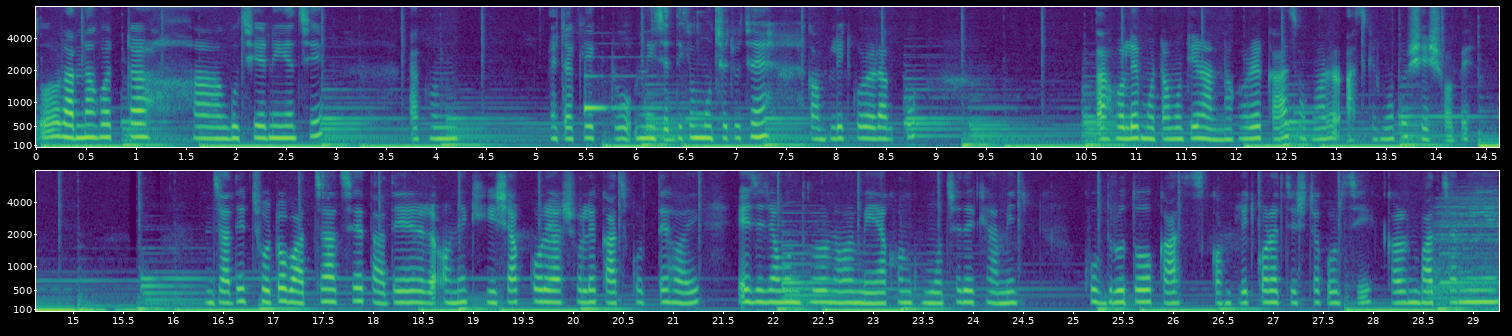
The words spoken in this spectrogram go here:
তো রান্নাঘরটা গুছিয়ে নিয়েছি। এখন এটাকে একটু নিচের দিকে মুছে টুছে কমপ্লিট করে রাখব। তাহলে মোটামুটি রান্নাঘরের কাজ আমার আজকের মতো শেষ হবে। যাদের ছোট বাচ্চা আছে, তাদের অনেক হিসাব করে আসলে কাজ করতে হয়। এই যে যেমন ধরুন, আমার মেয়ে এখন ঘুমোচ্ছে দেখে আমি খুব দ্রুত কাজ কমপ্লিট করার চেষ্টা করছি। কারণ বাচ্চা নিয়ে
